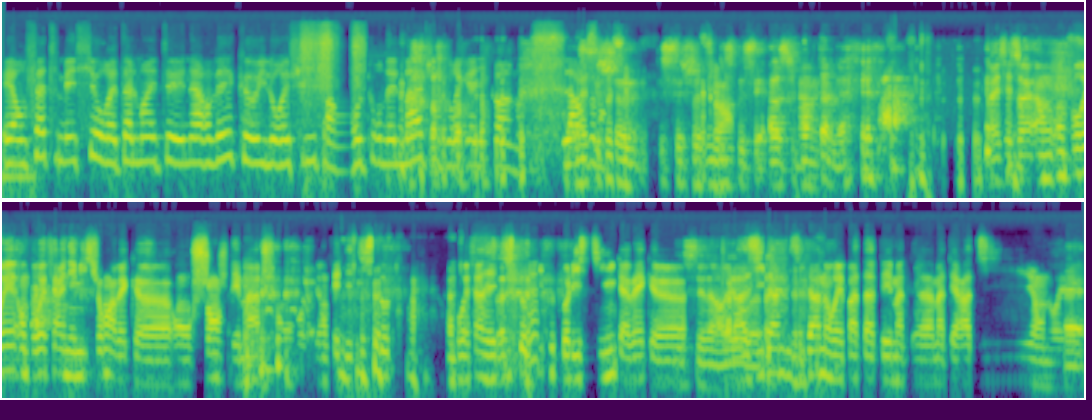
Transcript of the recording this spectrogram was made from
Et en fait, Messi aurait tellement été énervé qu'il aurait fini par retourner le match, ils auraient gagné quand même. Largement. c'est possible. C'est chauviniste, c'est insupportable. Ouais, c'est ça. On, on pourrait, on pourrait faire une émission avec, euh, on change des matchs, on, on fait des dystopies. On pourrait faire des dystopies footballistiques avec, euh, scénario. voilà, Zidane, Zidane n'aurait pas tapé Mat- euh, Materazzi, on aurait Ouais.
